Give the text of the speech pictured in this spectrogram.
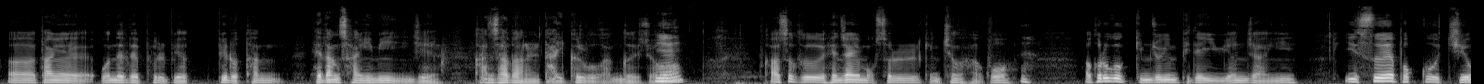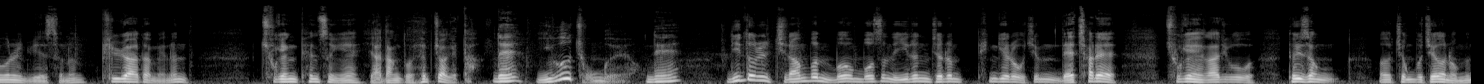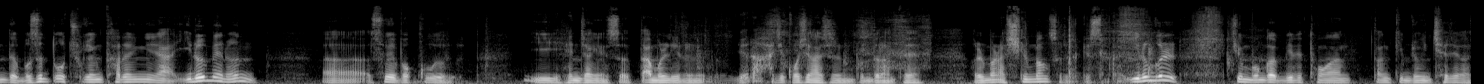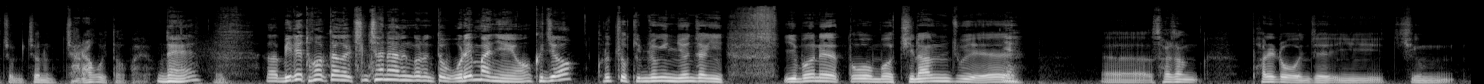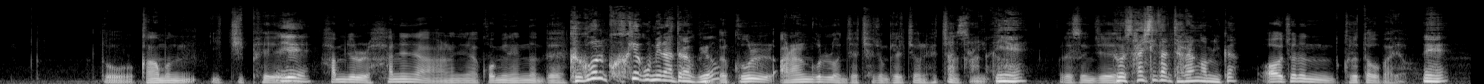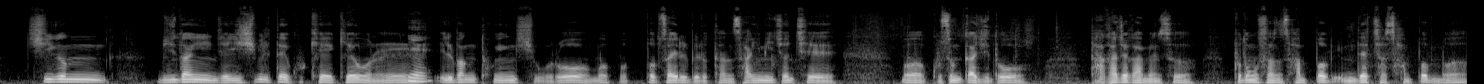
어, 당의 원내대표를 비롯, 비롯한 해당 상임이 이제 간사단을 다 이끌고 간 거죠. 예. 가서 그 현장의 목소리를 경청하고 예. 어, 그리고 김종인 비대위 위원장이 이 수해 복구 지원을 위해서는 필요하다면은 추경 편성에 야당도 협조하겠다. 네. 이거 좋은 거예요. 네. 니들 지난번 뭐 무슨 이런 저런 핑계로 지금 네 차례 추경해가지고 더 이상 어, 정부 재원 없는데 무슨 또 추경 타령이냐 이러면은 어, 수해 복구 이 현장에서 땀 흘리는 여러 가지 고생하시는 분들한테 얼마나 실망스럽겠습니까? 이런 걸 지금 뭔가 미래통합 당 김종인 체제가 좀 저는 잘하고 있다고 봐요. 네. 네. 어, 미래통합당을 칭찬하는 거는 또 오랜만이에요. 그죠? 그렇죠. 김종인 위원장이 이번에 또 뭐 지난주에 예. 어, 사실상 8.15 이제 이 지금 또 강화문 이 집회에 예. 합류를 하느냐 안 하느냐 고민했는데 그걸 크게 고민하더라고요. 어, 그걸 안 하는 걸로 이제 최종 결정을 했지 않습니까? 아, 예. 그래서 이제 그걸 사실상 잘한 겁니까? 어 저는 그렇다고 봐요. 예. 지금 민주당이 이제 21대 국회 개원을 예. 일방 통행식으로 뭐 법사위를 비롯한 상임위 전체 뭐 구성까지도 다 가져가면서 부동산 3법, 임대차 3법 뭐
